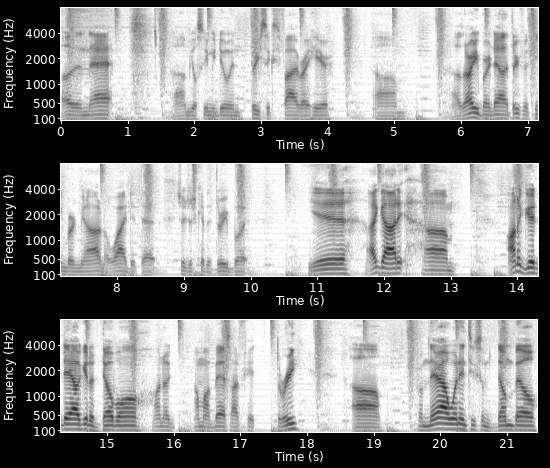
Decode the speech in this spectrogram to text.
other than that, um, you'll see me doing 365 right here. Um, I was already burned out. 315 burned me out. I don't know why I did that. Should have just kept it three, but yeah, I got it. Um, on a good day, I'll get a double. On a on my best, I've hit three. Um, from there, I went into some dumbbell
